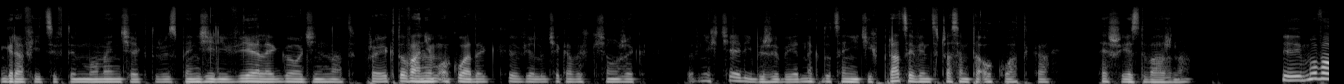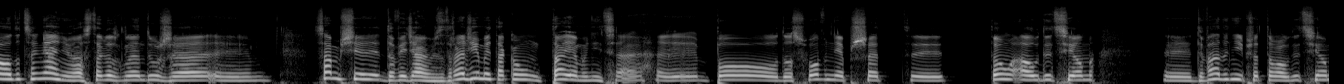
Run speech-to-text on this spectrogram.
graficy w tym momencie, którzy spędzili wiele godzin nad projektowaniem okładek wielu ciekawych książek, pewnie chcieliby, żeby jednak docenić ich pracę, więc czasem ta okładka też jest ważna. Y, mowa o docenianiu, a z tego względu, że y, sam się dowiedziałem, zdradzimy taką tajemnicę, y, bo dosłownie przed tą audycją, dwa dni przed tą audycją,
